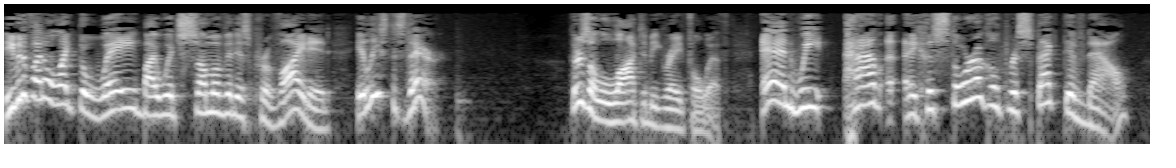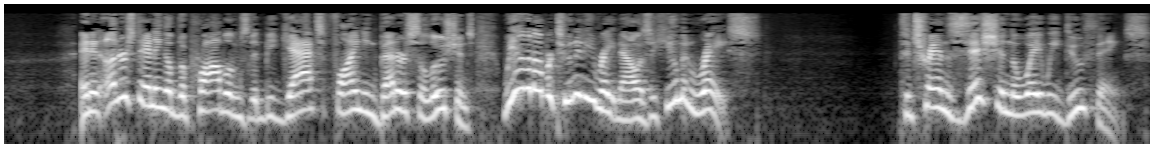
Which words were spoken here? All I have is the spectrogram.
Even if I don't like the way by which some of it is provided, at least it's there. There's a lot to be grateful with. And we have a, historical perspective now and an understanding of the problems that begats finding better solutions. We have an opportunity right now as a human race to transition the way we do things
